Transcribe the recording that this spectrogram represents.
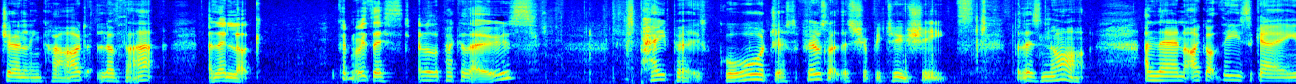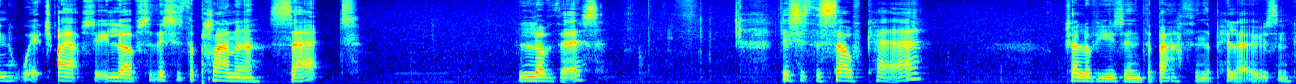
journaling card. Love that. And then look, couldn't resist another pack of those. This paper is gorgeous. It feels like there should be two sheets but there's not. And then I got these again, which I absolutely love. So this is the planner set. Love this. This is the self-care, which I love using the bath and the pillows. and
